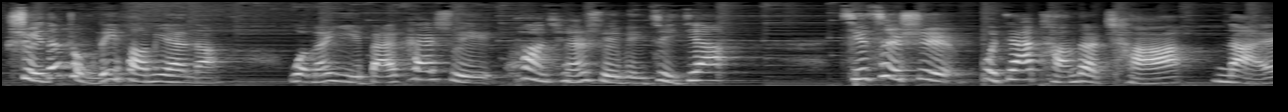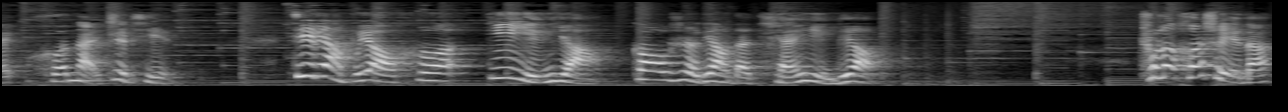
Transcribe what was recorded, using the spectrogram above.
水的种类方面呢，我们以白开水、矿泉水为最佳，其次是不加糖的茶、奶和奶制品，尽量不要喝低营养、高热量的甜饮料。除了喝水呢，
